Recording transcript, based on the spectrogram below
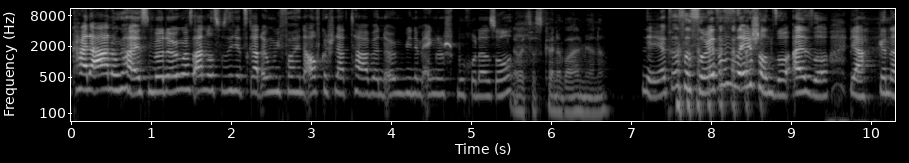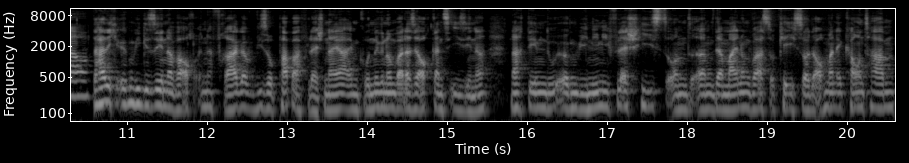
keine Ahnung, heißen würde. Irgendwas anderes, was ich jetzt gerade irgendwie vorhin aufgeschnappt habe in irgendwie einem Englischbuch oder so. Aber jetzt hast du keine Wahl mehr, ne? Nee, jetzt ist es so. Jetzt ist es eh schon so. Also, ja, genau. Da hatte ich irgendwie gesehen, war auch eine Frage, wieso Papa Flash? Naja, im Grunde genommen war das ja auch ganz easy, ne? Nachdem du irgendwie Nini Flash hießt und ähm, der Meinung warst, okay, ich sollte auch mal einen Account haben,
